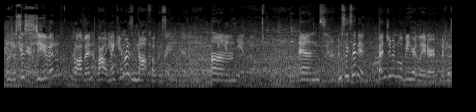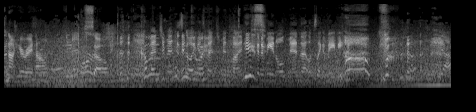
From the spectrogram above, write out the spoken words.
we're just a Steven, Robin. Wow, my camera's not focusing. Um, see it though. and I'm so excited. Benjamin will be here later, but he's not here right now. So, come Benjamin is going enjoy. as Benjamin Button. He's, He's- gonna be an old man that looks like a baby. yeah,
